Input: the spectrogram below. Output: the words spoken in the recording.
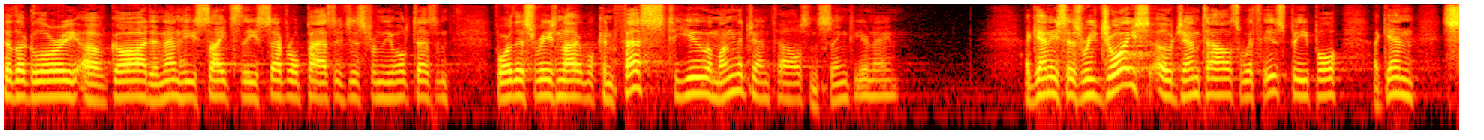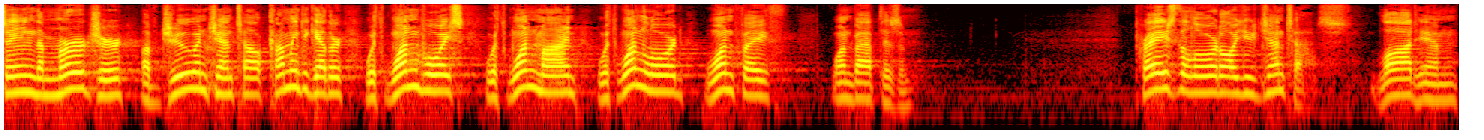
to the glory of God. And then he cites these several passages from the Old Testament for this reason, I will confess to you among the Gentiles and sing to your name. Again, he says, Rejoice, O Gentiles, with his people. Again, seeing the merger of Jew and Gentile coming together with one voice, with one mind, with one Lord, one faith, one baptism. Praise the Lord, all you Gentiles. Laud him,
